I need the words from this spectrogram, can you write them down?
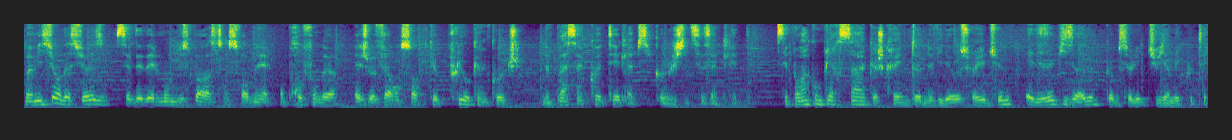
Ma mission audacieuse, c'est d'aider le monde du sport à se transformer en profondeur et je veux faire en sorte que plus aucun coach ne passe à côté de la psychologie de ses athlètes. C'est pour accomplir ça que je crée une tonne de vidéos sur YouTube et des épisodes comme celui que tu viens d'écouter.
